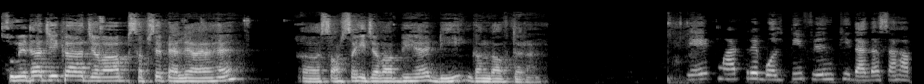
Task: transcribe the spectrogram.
सुमेधा जी का जवाब सबसे पहले आया है। और सही जवाब भी है डी गंगावतरण एकमात्र बोलती फ़िल्म थी दादा साहब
